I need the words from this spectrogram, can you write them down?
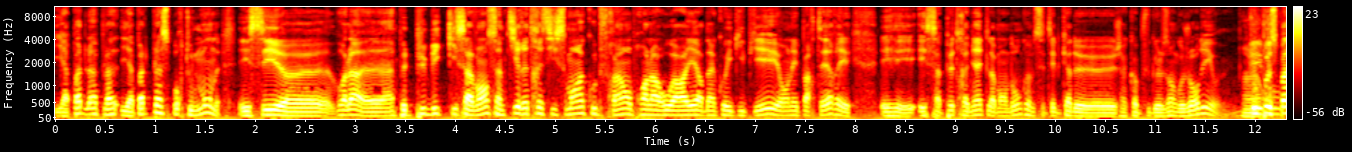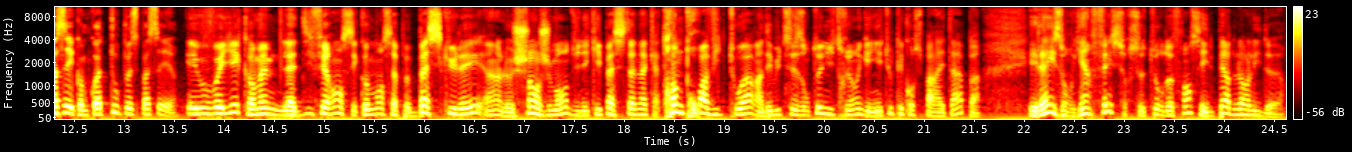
il y a pas de la place, il y a pas de place pour tout le monde. Et c'est voilà un peu de public qui s'avance, un petit rétrécissement, un coup de frein, on prend la roue arrière d'un coéquipier on est par terre et, et, ça peut très bien être l'abandon comme c'était le cas de Jacob Fugelsang aujourd'hui. Tout peut se passer, comme quoi tout peut se passer. Et vous voyez quand même la différence et comment ça peut basculer hein, le changement d'une équipe Astana qui a 33 victoires, un début de saison tonitruant, gagné toutes les courses par étapes. Et là, ils ont rien fait sur ce Tour de France et ils perdent leur leader.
